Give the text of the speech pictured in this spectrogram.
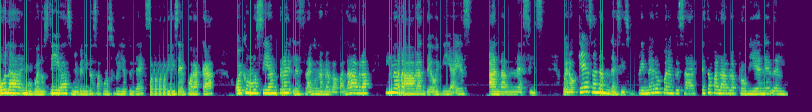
Hola y muy buenos días, bienvenidos a Construye tu Lex, por, por acá. Hoy como siempre les traigo una nueva palabra y la palabra de hoy día es anamnesis. Bueno, ¿qué es anamnesis? Primero, para empezar, esta palabra proviene del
